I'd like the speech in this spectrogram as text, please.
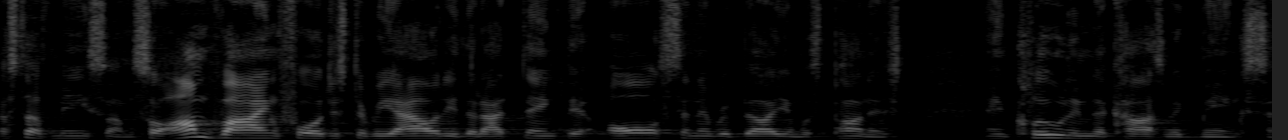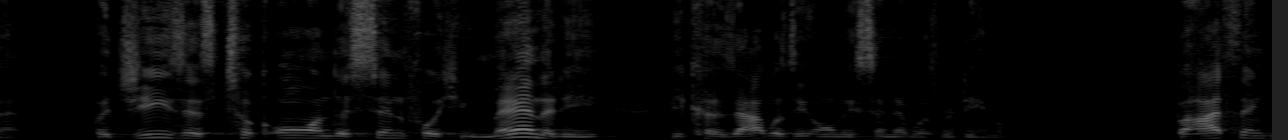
That stuff means something. So I'm vying for just the reality that I think that all sin and rebellion was punished, including the cosmic being sin. But Jesus took on the sinful humanity because that was the only sin that was redeemable. But I think,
